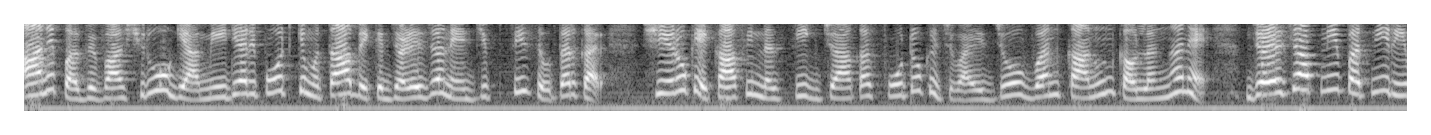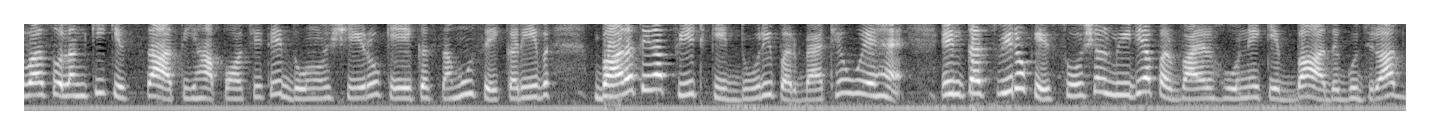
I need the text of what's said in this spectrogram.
आने पर विवाद शुरू हो गया। मीडिया रिपोर्ट के मुताबिक जडेजा ने जिप्सी से उतरकर शेरों के काफ़ी नज़दीक जाकर फ़ोटो खिंचवाई, जो वन कानून का उल्लंघन है। जडेजा अपनी पत्नी रीवा सोलंकी के साथ यहाँ पहुँचे थे। दोनों शेरों के एक समूह से करीब बारह तेरह फीट की दूरी पर बैठे हुए हैं। इन तस्वीरों के सोशल मीडिया पर वायरल होने के बाद गुजरात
